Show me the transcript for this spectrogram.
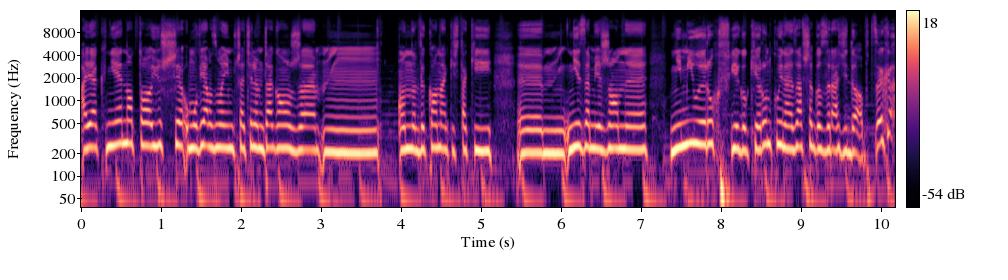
a jak nie, no to już się umówiłam z moim przyjacielem Jagą, że mm, on wykona jakiś taki ym, niezamierzony, niemiły ruch w jego kierunku i na zawsze go zrazi do obcych.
